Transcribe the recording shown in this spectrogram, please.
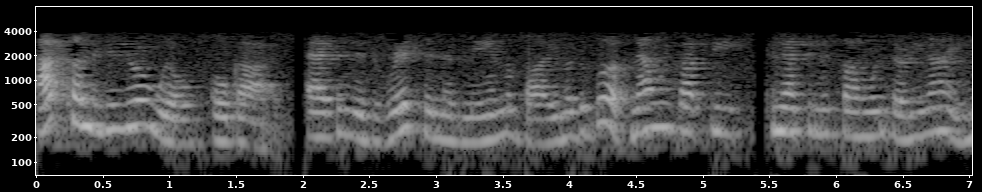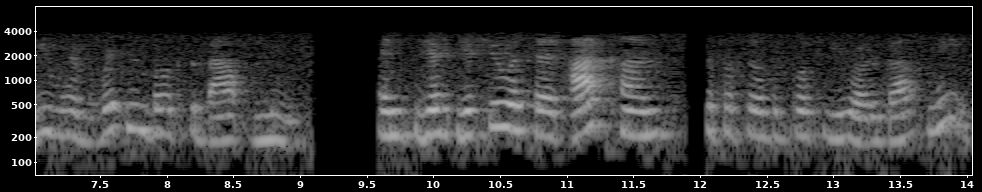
I've come to do your will, O God as it is written of me in the volume of the book. Now we've got the connection to Psalm 139. You have written books about me. And Yeshua said, I've come to fulfill the book you wrote about me.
